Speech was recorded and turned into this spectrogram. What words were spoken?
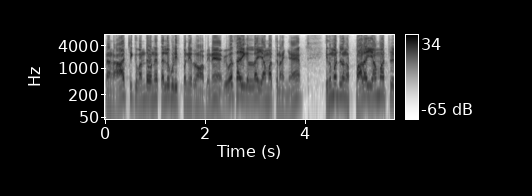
நாங்கள் ஆட்சிக்கு வந்த உடனே தள்ளுபடி பண்ணிடுறோம் அப்படின்னு விவசாயிகள்லாம் ஏமாத்தினாங்க. இது மட்டும் இல்லைங்க பல ஏமாற்று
